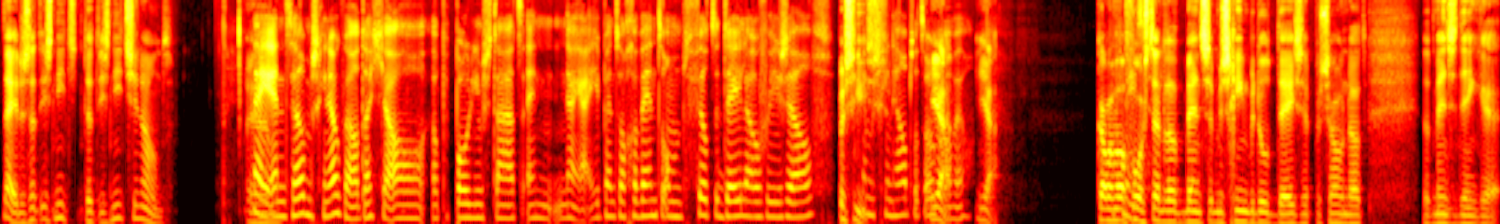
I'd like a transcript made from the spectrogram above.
nee, dus dat is niet, dat is niet gênant. Nee, Ehm, en het helpt misschien ook wel dat je al op het podium staat. En nou ja, je bent al gewend om veel te delen over jezelf. Precies. En misschien helpt dat ook ja, al wel. Ja. Ik kan me wel niet? voorstellen dat mensen, misschien bedoelt deze persoon dat, dat mensen denken,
